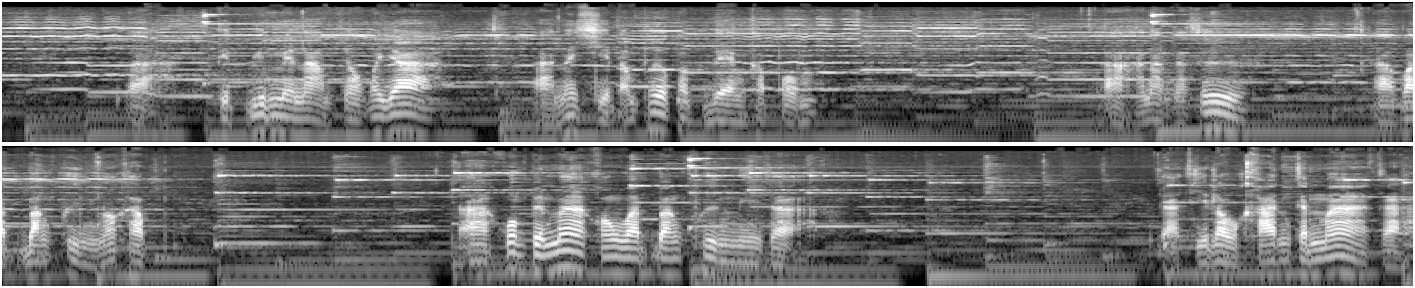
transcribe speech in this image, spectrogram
ๆอ่าติดริมแม่น้ำเจ้าพระยาอ่าในเขตอำเภอผักแดงครับผมอ่าอันนั้นก็คืออ่าวัดบางพึ่งเนาะครับอ่าความเป็นมาของวัดบางพึ่งนี่ก็จากที่เราคานกันมากก็อ่า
